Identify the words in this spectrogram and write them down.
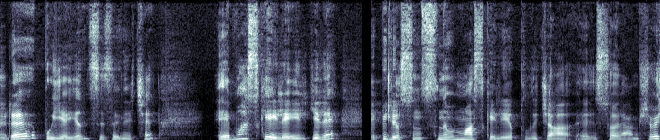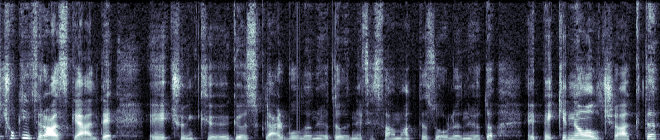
arkadaşları bu yayın sizin için. E, maske ile ilgili e, biliyorsunuz sınavın maskeyle yapılacağı e, söylenmiş ve çok itiraz geldi. E, çünkü gözlükler bulanıyordu, nefes almakta zorlanıyordu. E, peki ne olacaktı?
